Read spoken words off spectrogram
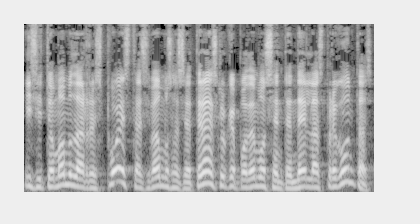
y si tomamos las respuestas y vamos hacia atrás, creo que podemos entender las preguntas.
